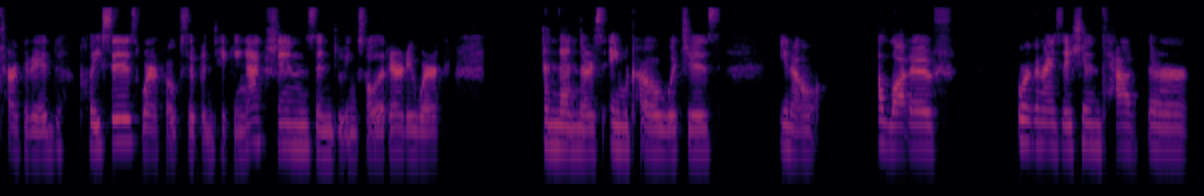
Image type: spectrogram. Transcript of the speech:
targeted places where folks have been taking actions and doing solidarity work. And then there's AIMCO, which is, you know, a lot of organizations have their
